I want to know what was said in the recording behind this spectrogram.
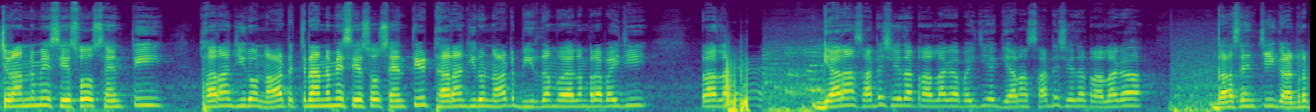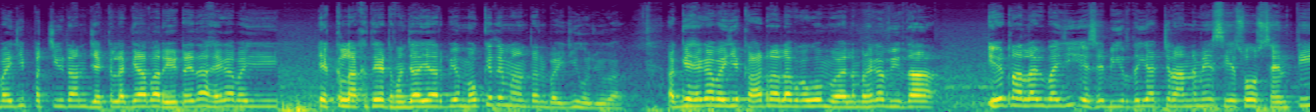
94637 18059 94637 18059 ਵੀਰ ਦਾ ਮੋਬਾਈਲ ਨੰਬਰ ਆ ਬਾਈ ਜੀ। ਟਰਾਲਾ ਹੈਗਾ 11 6.5 ਦਾ ਟਰਾਲਾ ਗਾ ਬਾਈ ਜੀ, ਇਹ 11 6.5 ਦਾ ਟਰਾਲਾ ਗਾ 10 ਇੰਚੀ ਗਾਡਰ ਬਾਈ ਜੀ 25 ਟਨ ਜੈਕ ਲੱਗਿਆ ਵਾ, ਰੇਟ ਇਹਦਾ ਹੈਗਾ ਬਾਈ ਜੀ 1 ਲੱਖ ਤੇ 58000 ਰੁਪਏ ਮੌਕੇ ਤੇ ਮਾਨਤਨ ਬਾਈ ਜੀ ਹੋ ਜਾਊਗਾ ਅੱਗੇ ਹੈਗਾ ਬਾਈ ਜੀ, ਇੱਕ ਆਹ ਟਰਾਲਾ ਬਕਾਊਗਾ ਮੋਬਾਈਲ ਨੰਬਰ ਹੈਗਾ ਵੀਰ ਦਾ। ਇਹ ਟਰਾਲਾ ਵੀ ਬਾਈ ਜੀ, ਇਸੇ ਵੀਰ ਦਾ ਹੀ ਆ 94637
